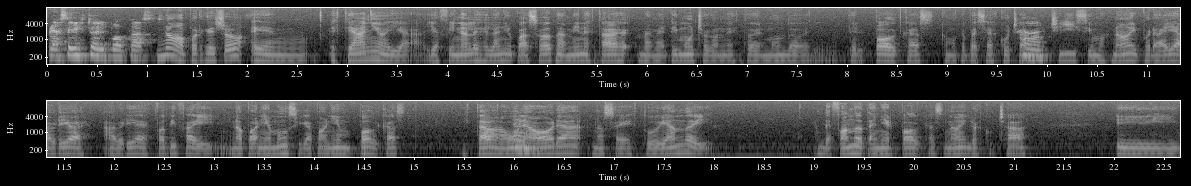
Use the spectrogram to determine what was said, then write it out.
por hacer esto del podcast? No, porque yo en este año y a, y a finales del año pasado también estaba, me metí mucho con esto del mundo del, del podcast, como que empecé a escuchar Ah, muchísimos, ¿no? Y por ahí abría, abría Spotify y no ponía música, ponía un podcast. Y estaba una ah, hora, no sé, estudiando y de fondo tenía el podcast, ¿no? Y lo escuchaba. Y,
